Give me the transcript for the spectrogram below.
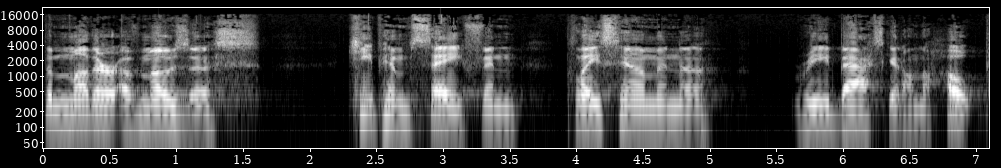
the mother of Moses keep him safe and place him in the reed basket on the hope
